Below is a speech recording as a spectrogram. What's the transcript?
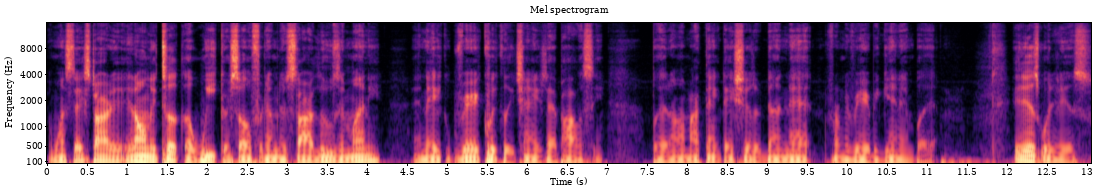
once they started, it only took a week or so for them to start losing money, and they very quickly changed that policy. But um, I think they should have done that from the very beginning. But it is what it is.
